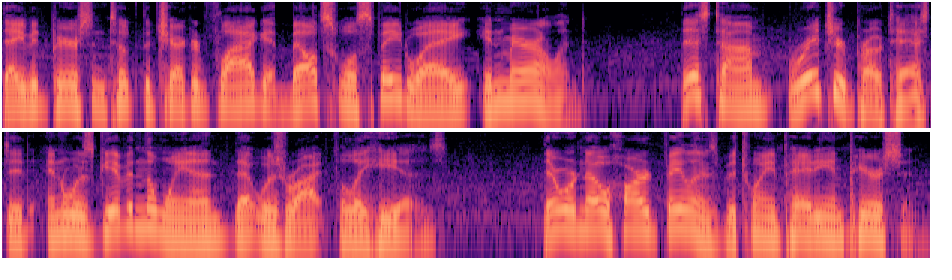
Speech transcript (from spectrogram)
David Pearson took the checkered flag at Beltsville Speedway in Maryland. This time, Richard protested and was given the win that was rightfully his. There were no hard feelings between Petty and Pearson.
